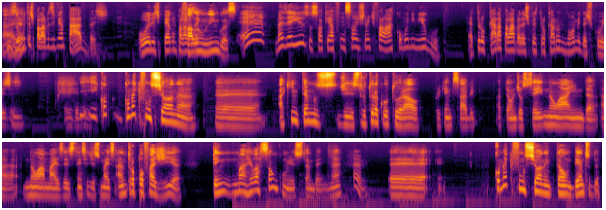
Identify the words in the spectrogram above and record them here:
Ah, Eles usam é? muitas palavras inventadas. Ou eles pegam palavras. Falam línguas. Mas é isso, só que a função é justamente falar como inimigo. É trocar a palavra das coisas, trocar o nome das coisas. E, e como é que funciona é, aqui em termos de estrutura cultural? Porque a gente sabe, até onde eu sei, não há ainda, ah, não há mais a existência disso, mas a antropofagia tem uma relação com isso também, né? É. É, como é que funciona, então, dentro do...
